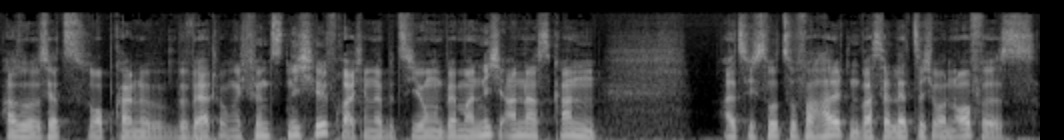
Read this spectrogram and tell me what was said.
Also ist jetzt überhaupt keine Bewertung. Ich finde es nicht hilfreich in der Beziehung. Und wenn man nicht anders kann, als sich so zu verhalten, was ja letztlich on-off ist,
